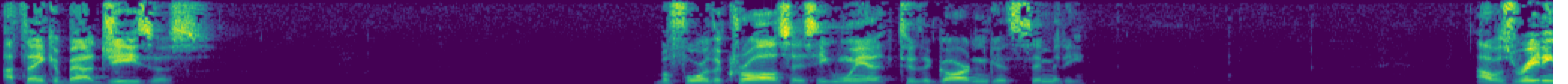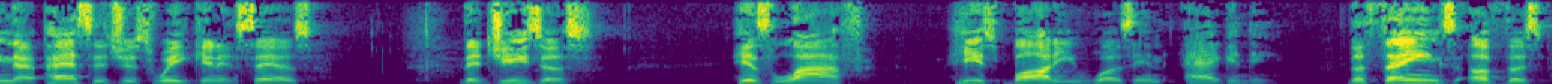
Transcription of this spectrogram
I think about Jesus before the cross as he went to the Garden of Gethsemane. I was reading that passage this week and it says that Jesus, his life, his body was in agony. The things of this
